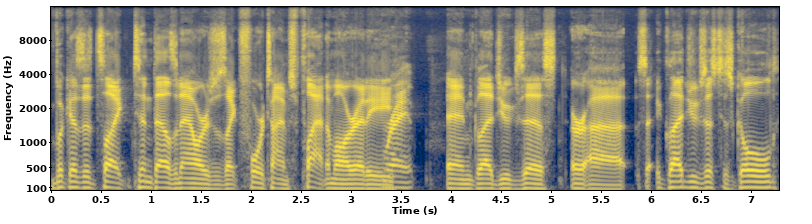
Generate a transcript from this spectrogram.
Because it's like 10,000 hours is like four times platinum already. Right. And glad you exist, or uh, glad you exist is gold.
